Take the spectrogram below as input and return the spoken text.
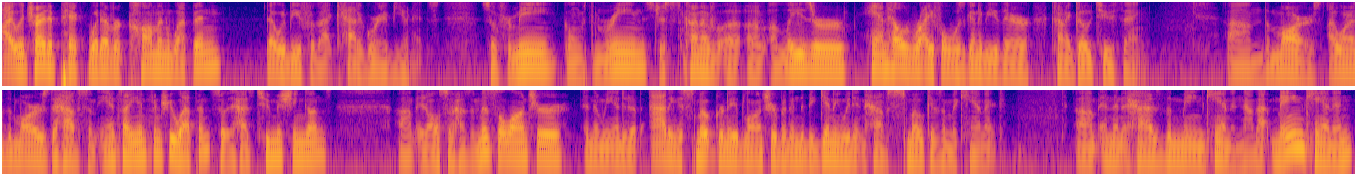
I would try to pick whatever common weapon that would be for that category of units. So for me, going with the Marines, just kind of a, a, a laser handheld rifle was going to be their kind of go to thing. Um, the Mars, I wanted the Mars to have some anti infantry weapons. So it has two machine guns. Um, it also has a missile launcher. And then we ended up adding a smoke grenade launcher. But in the beginning, we didn't have smoke as a mechanic. Um, and then it has the main cannon. Now, that main cannon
